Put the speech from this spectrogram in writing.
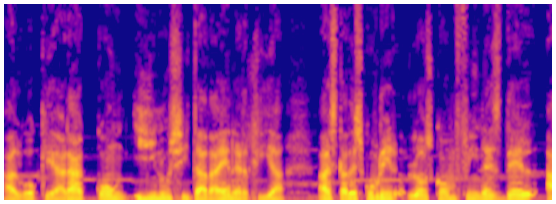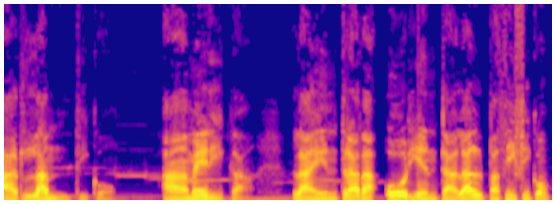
algo que hará con inusitada energía hasta descubrir los confines del Atlántico, América, la entrada oriental al Pacífico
